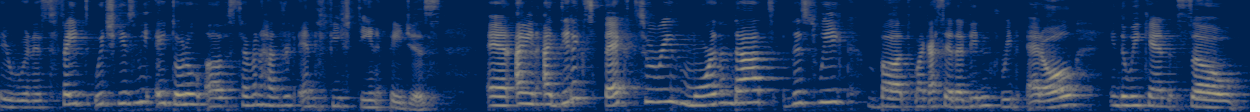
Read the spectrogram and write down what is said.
A Ruinous Fate, which gives me a total of 715 pages. And I mean, I did expect to read more than that this week, but like I said, I didn't read at all in the weekend, so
